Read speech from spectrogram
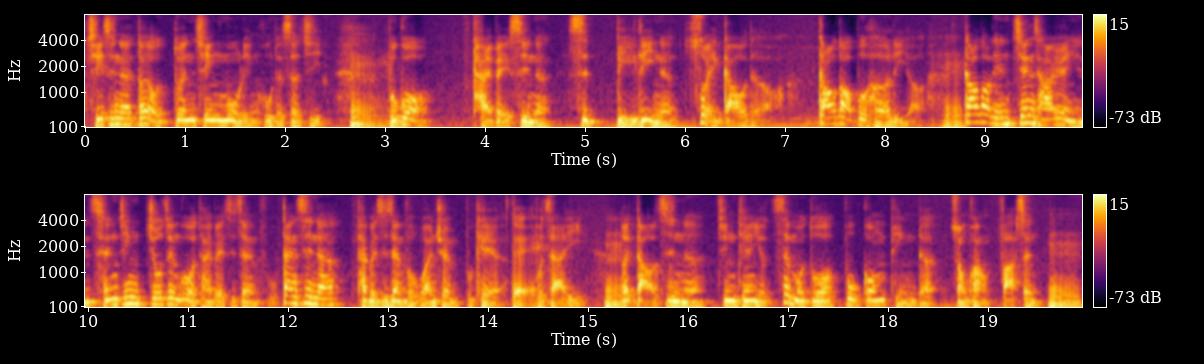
其实呢都有敦亲睦邻户的设计。嗯，不过台北市呢是比例呢最高的哦。高到不合理哦，高到连监察院也曾经纠正过台北市政府，但是呢，台北市政府完全不 care，对，不在意，而导致呢，今天有这么多不公平的状况发生。嗯，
